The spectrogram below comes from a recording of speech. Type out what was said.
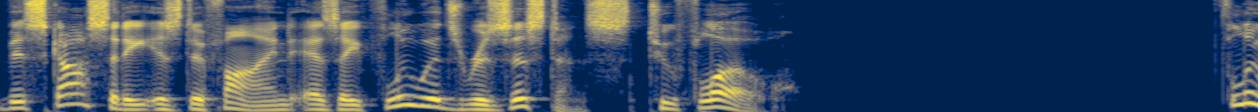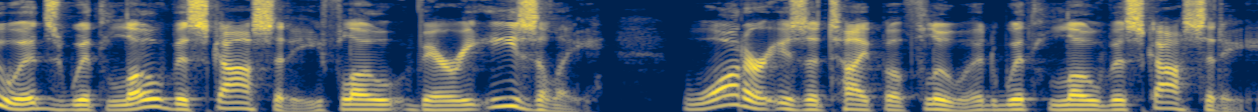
Viscosity is defined as a fluid's resistance to flow. Fluids with low viscosity flow very easily. Water is a type of fluid with low viscosity.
